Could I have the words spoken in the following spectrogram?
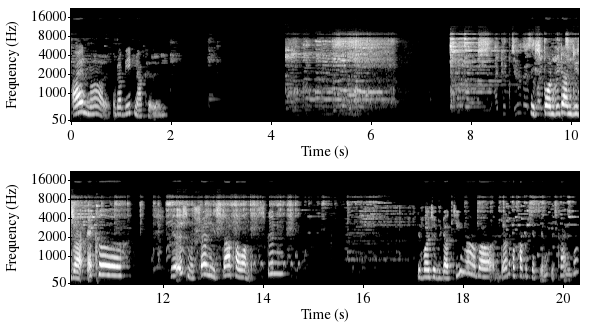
Einmal. Oder Gegner killen. Ich spawn wieder in dieser Ecke. Hier ist eine Shelly Star Power mit Skin. Sie wollte wieder Team, aber darauf habe ich jetzt irgendwie keinen Bock.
